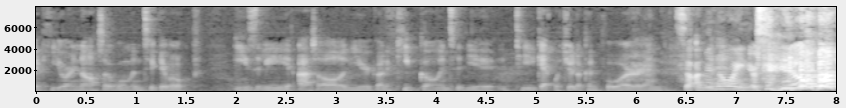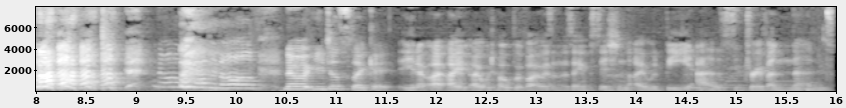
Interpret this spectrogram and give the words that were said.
like you are not a woman to give up easily at all. You're going to keep going till you till you get what you're looking for, and So I'm Um, annoying. You're saying. no, not at all. No, you just like you know. I, I I would hope if I was in the same position, I would be as driven and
